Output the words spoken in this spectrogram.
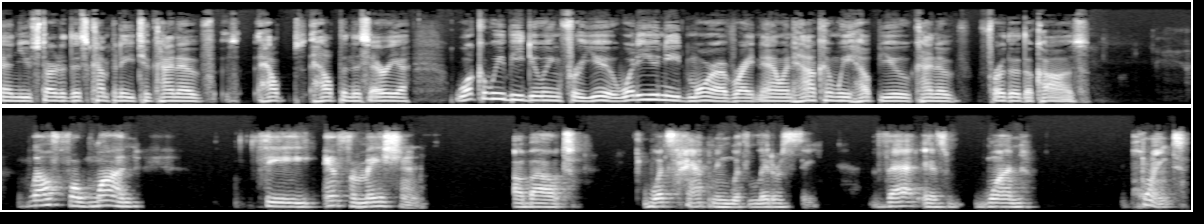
and you've started this company to kind of help help in this area. What could we be doing for you? What do you need more of right now, and how can we help you kind of further the cause? Well, for one, the information about what's happening with literacy. That is one point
